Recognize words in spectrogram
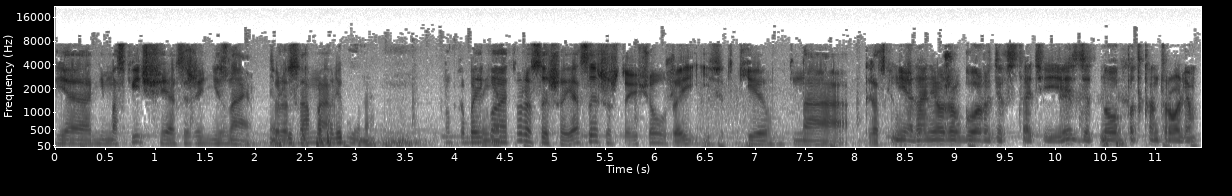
Я не москвич, я, к сожалению, не знаю. То же по самое. полигону. Ну, про Байкон я тоже слышал. Я слышал, что еще уже и все-таки на городских... Нет, они уже в городе, кстати, ездят, но под контролем.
